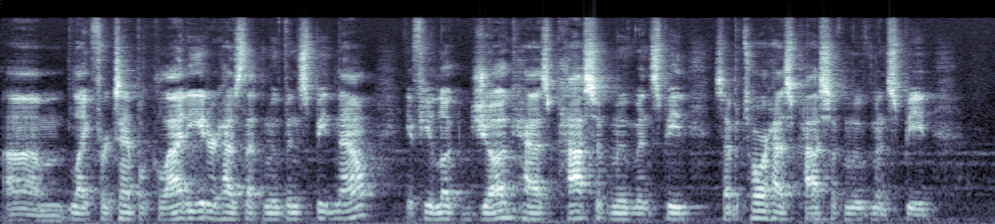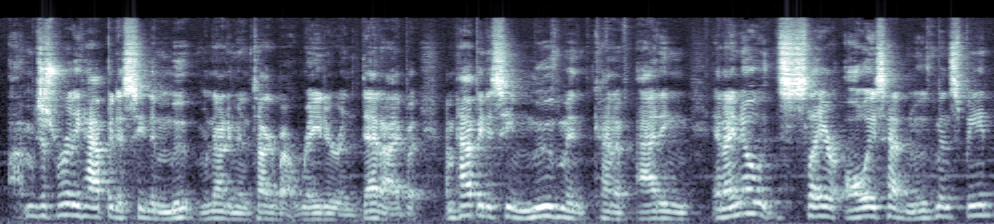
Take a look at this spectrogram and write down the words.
Um, like for example, Gladiator has that movement speed now. If you look, Jug has passive movement speed. Saboteur has passive movement speed. I'm just really happy to see the move. We're not even talking about Raider and Deadeye, but I'm happy to see movement kind of adding. And I know Slayer always had movement speed,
